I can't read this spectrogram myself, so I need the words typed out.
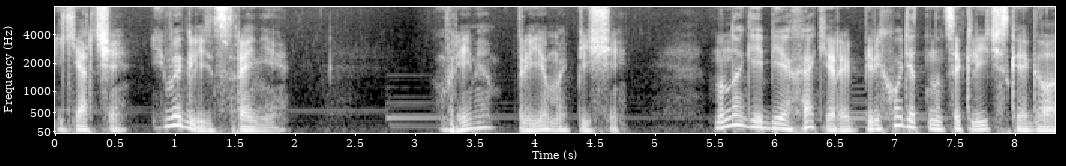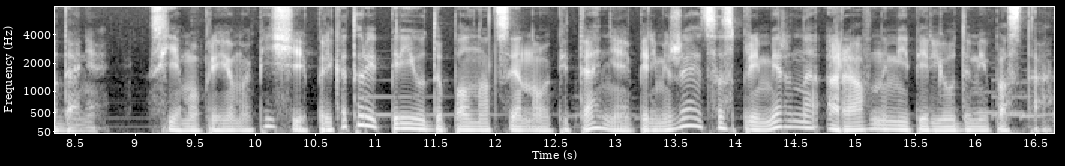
ярче и выглядит стройнее. Время приема пищи. Многие биохакеры переходят на циклическое голодание – схему приема пищи, при которой периоды полноценного питания перемежаются с примерно равными периодами поста.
